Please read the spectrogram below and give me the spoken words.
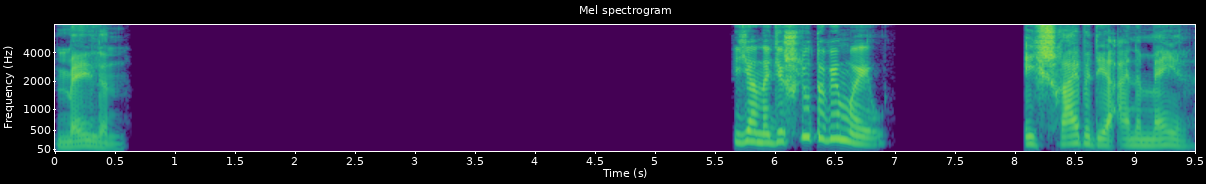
Mailen. Я надішлю тобі мейл. Ich schreibe dir eine Mail.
